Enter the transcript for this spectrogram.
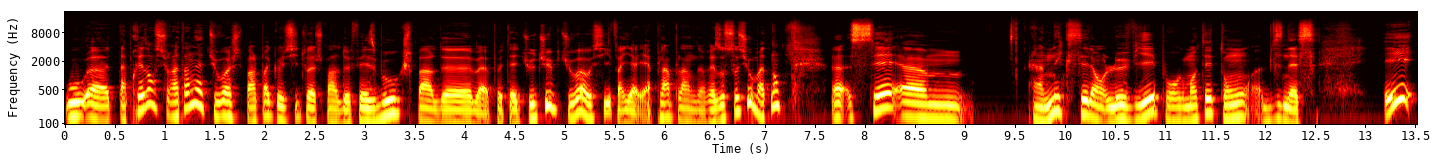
ou ta présence sur Internet, tu vois, je ne parle pas que du site web, je parle de Facebook, je parle de bah, peut-être YouTube, tu vois aussi, enfin il y, a plein plein de réseaux sociaux maintenant, c'est un excellent levier pour augmenter ton business. Et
